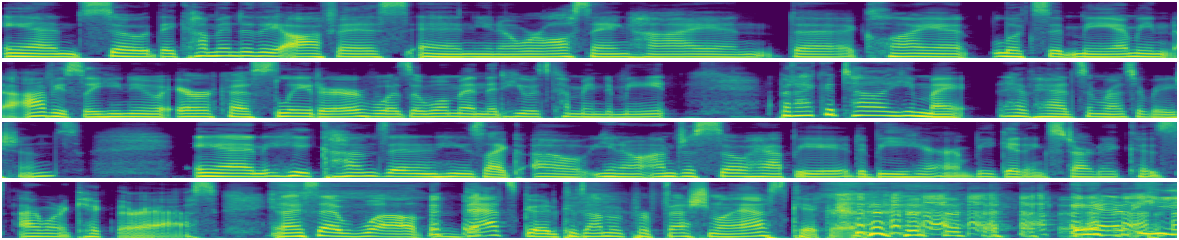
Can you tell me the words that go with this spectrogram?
And so they come into the office and, you know, we're all saying hi. And the client looks at me. I mean, obviously, he knew Erica Slater was a woman that he was coming to meet, but I could tell he might have had some reservations. And he comes in and he's like, Oh, you know, I'm just so happy to be here and be getting started because I want to kick their ass. And I said, Well, that's good because I'm a professional ass kicker. and he,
